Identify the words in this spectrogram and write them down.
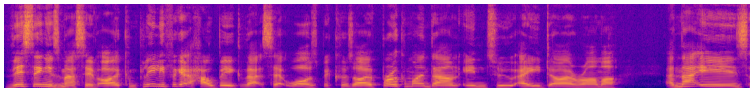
This thing is massive. I completely forget how big that set was because I've broken mine down into a diorama and that is,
